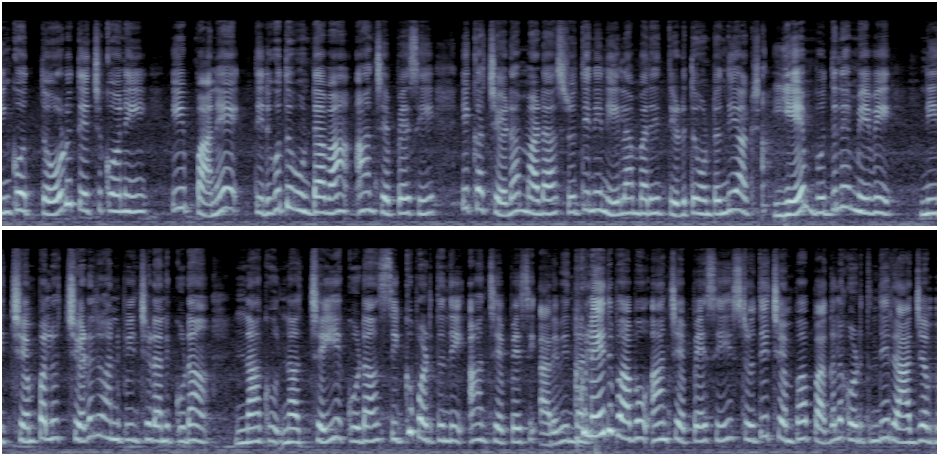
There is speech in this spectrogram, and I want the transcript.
ఇంకో తోడు తెచ్చుకొని ఈ పనే తిరుగుతూ ఉంటావా? అని చెప్పేసి ఇక చెడమడ శృతిని నీలాంబరి తిడుతూ ఉంటుంది. అక్ష ఏం బుద్ధులే మీవి. నీ చెంపలు చెడలు అనిపించడానికి కూడా నాకు నా చెయ్యి కూడా సిగ్గుపడుతుంది అని చెప్పేసి అరవింద్ లేదు బాబు అని చెప్పేసి శృతి చెంప పగల కొడుతుంది రాజ్యం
